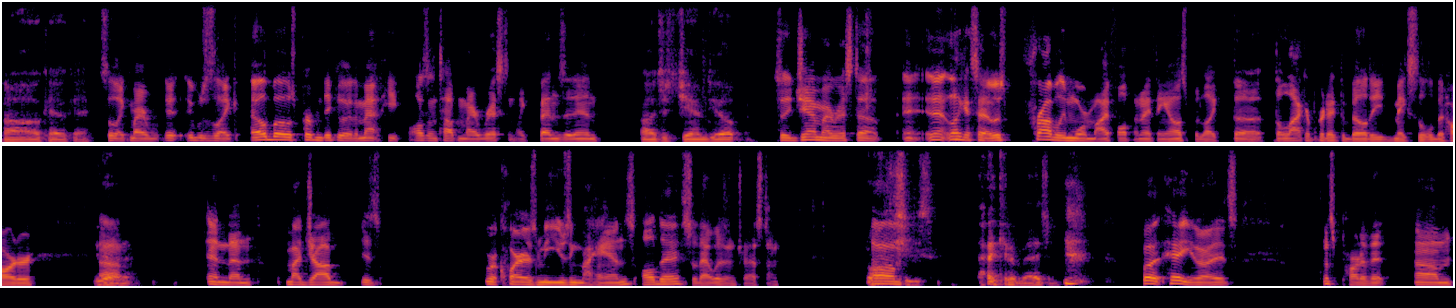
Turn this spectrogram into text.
Oh, okay, okay. So like my it, it was like elbows perpendicular to the mat. He falls on top of my wrist and like bends it in. I Oh, just jammed you up. So he jammed my wrist up. And, and like I said, it was probably more my fault than anything else. But like the the lack of predictability makes it a little bit harder. Yeah. Um, and then my job is requires me using my hands all day. So that was interesting. oh, um, jeez. I can imagine. But hey, you know, it's it's part of it. Um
